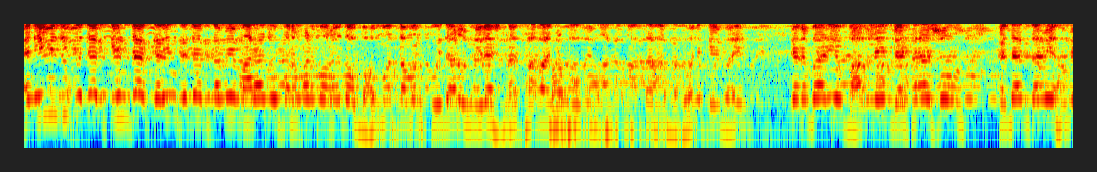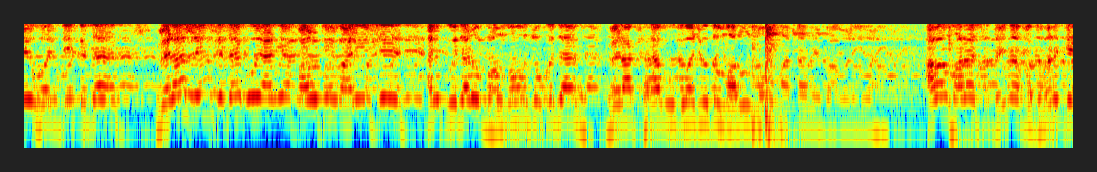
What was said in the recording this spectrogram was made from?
અને એવી જો કદાચ ચિંતા કરીને કદાચ તમે મારા જો પ્રમાણમાં રહો તો ભવમાં તમને કોઈ દાડો નિરાશ ન થવા જો હવે મારા માતાના ભગવાન કે ભાઈ. દરબારીઓ ભાવ લઈને બેઠા છો. કદાચ તમે હમે હોય કદાચ વેળા લઈને કદાચ કોઈ આર્યા પાવથી વાળી છે. અને કોઈ દાડો ભવમાં જો કદાચ વેળા ખરાબ ઉગવા જો તો મારું નવ માતાને બાવળિયા આવા મારા સદૈના ભગવાન કે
